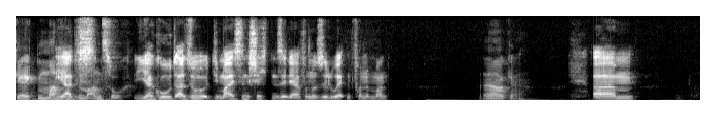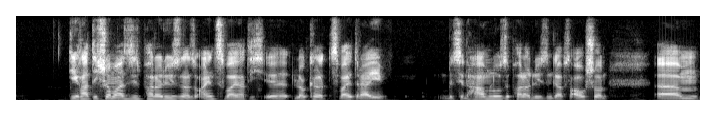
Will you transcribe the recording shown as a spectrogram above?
Direkt ein Mann Ja, mit das- einem Anzug? Ja gut, also die meisten Geschichten sind ja einfach nur Silhouetten von einem Mann. Ja, okay. Ähm, die hatte ich schon mal, also diese Paralysen, also ein, zwei hatte ich äh, locker, zwei, drei ein bisschen harmlose Paralysen gab es auch schon. Ähm,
